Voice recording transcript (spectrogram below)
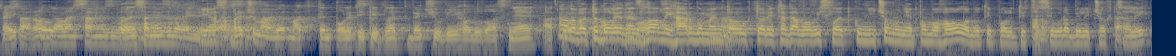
To hej? sa robia, len sa nezverejňuje. Len sa nezverejňuje. A prečo má mať ten politiky väčšiu výhodu vlastne? Ako, Áno, to bol jeden z hlavných argumentov, no. ktorý teda vo výsledku ničomu nepomohol, lebo tí politici ano. si urobili, čo chceli.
